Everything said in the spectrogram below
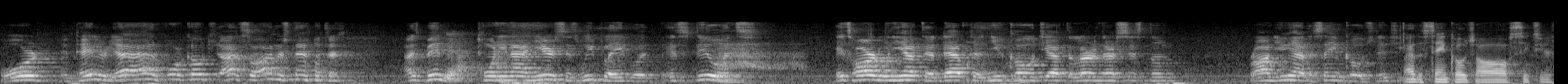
Ward, and Taylor. Yeah, I had four coaches. I, so I understand what they're. It's been Yeah. 29 years since we played, but it's still it's it's hard when you have to adapt to a new coach. You have to learn their system. Ron, you had the same coach, didn't you? I had the same coach all six years.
